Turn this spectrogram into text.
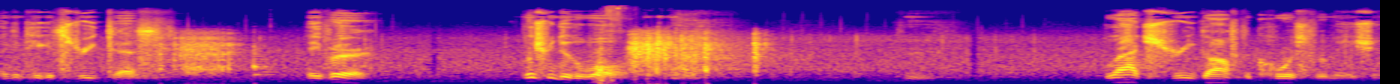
I can take a streak test. Hey, Verr, push me to the wall. Hmm. Black streak off the coarse formation.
